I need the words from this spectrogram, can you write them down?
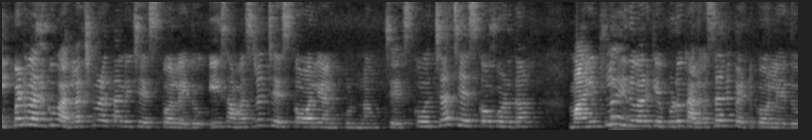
ఇప్పటి వరకు వరలక్ష్మి వ్రతాన్ని చేసుకోలేదు. ఈ సంవత్సరం చేసుకోవాలి అనుకుంటున్నాం. చేసుకోవచ్చా? చేసుకోకూడదా? మా ఇంట్లో ఇదివరకు ఎప్పుడు కలవసాన్ని పెట్టుకోలేదు.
